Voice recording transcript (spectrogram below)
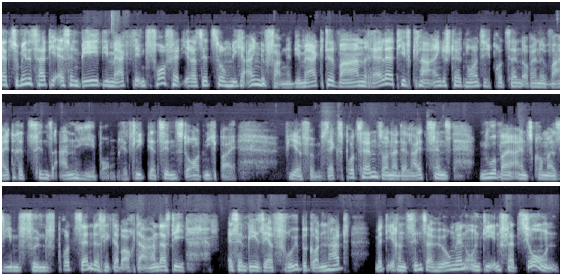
Ja, zumindest hat die SNB die Märkte im Vorfeld ihrer Sitzung nicht eingefangen. Die Märkte waren relativ klar eingestellt, 90 Prozent auf eine weitere Zinsanhebung. Jetzt liegt der Zins dort nicht bei 4, 5, 6 Prozent, sondern der Leitzins nur bei 1,75 Prozent. Das liegt aber auch daran, dass die SNB sehr früh begonnen hat mit ihren Zinserhöhungen und die Inflation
